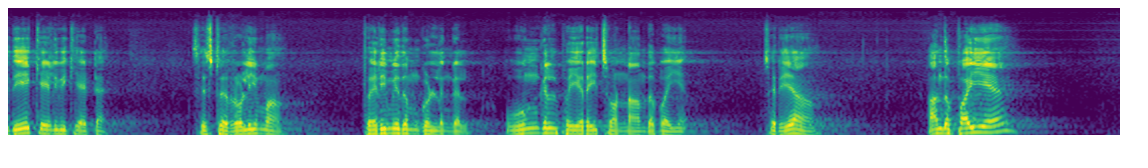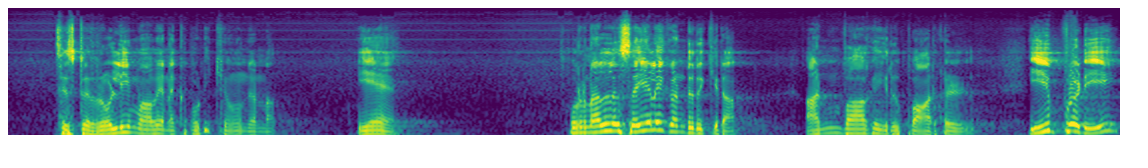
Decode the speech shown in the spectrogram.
இதே கேள்வி கேட்டேன். சிஸ்டர் ரொலிமா பெருமிதம் கொள்ளுங்கள். உங்கள் பெயரை சொன்னான் அந்த பையன். சரியா? அந்த பையன் சிஸ்டர் ரொலிமாவை எனக்கு பிடிக்கும்னு சொன்னான். ஏன்? ஒரு நல்ல செயலை கண்டிருக்கிறான். அன்பாக இருப்பார்கள். இப்படி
